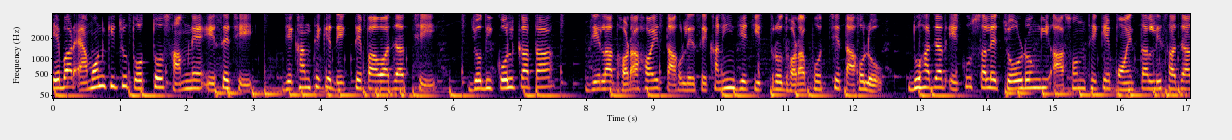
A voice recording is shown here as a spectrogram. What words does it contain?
এবার এমন কিছু তথ্য সামনে এসেছে যেখান থেকে দেখতে পাওয়া যাচ্ছে, যদি কলকাতা জেলা ধরা হয় তাহলে সেখানেই যে চিত্র ধরা পড়ছে তা হলো দু হাজার একুশ সালে চৌরঙ্গি আসন থেকে পঁয়তাল্লিশ হাজার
